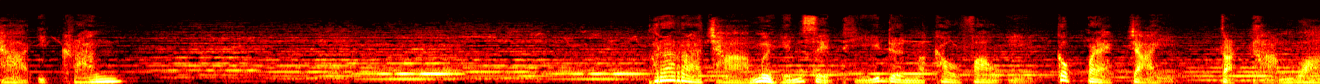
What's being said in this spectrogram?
ชาอีกครั้ง พระราชาเมื่อเห็นเศรษฐีเดินมาเข้าเฝ้าอีก ก็แปลกใจตรัสถามว่า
